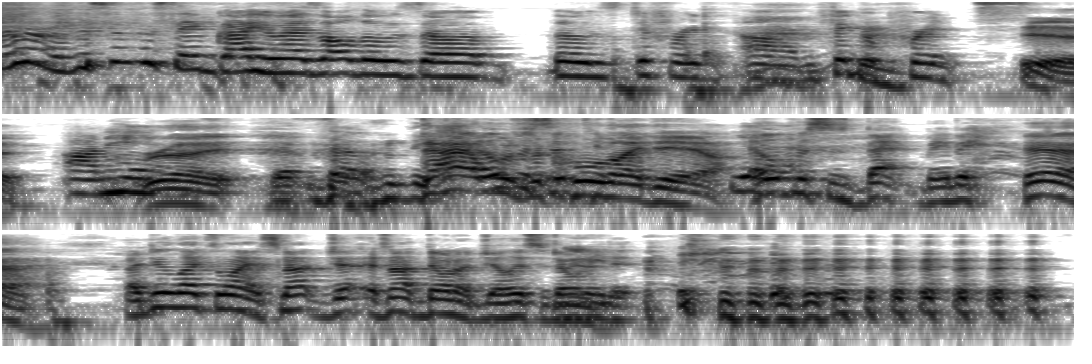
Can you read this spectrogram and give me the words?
Remember, this is the same guy who has all those uh, those different um, fingerprints Yeah. On hand. Right. So- The That was a cool idea. Yeah. Elvis is back, baby. Yeah. I do like the line. It's not je- it's not donut jelly, so don't eat it.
